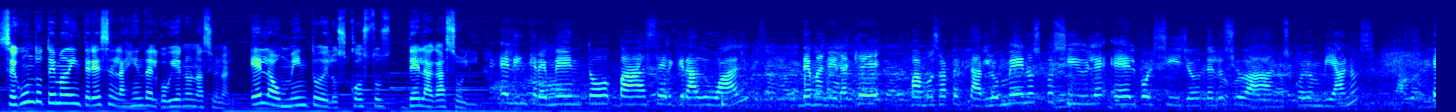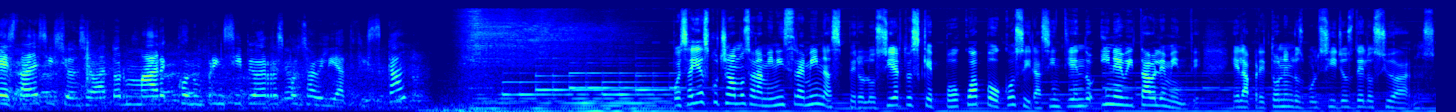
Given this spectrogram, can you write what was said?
Segundo tema de interés en la agenda del gobierno nacional, el aumento de los costos de la gasolina. El incremento va a ser gradual, de manera que vamos a afectar lo menos posible el bolsillo de los ciudadanos colombianos. Esta decisión se va a tomar con un principio de responsabilidad fiscal. Pues ahí escuchamos a la ministra de Minas, pero lo cierto es que poco a poco se irá sintiendo inevitablemente el apretón en los bolsillos de los ciudadanos.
